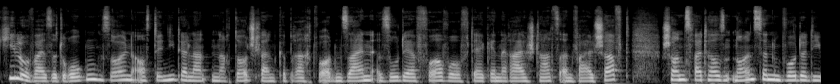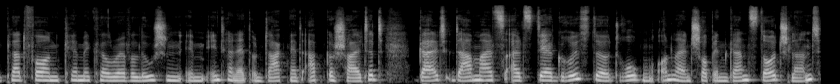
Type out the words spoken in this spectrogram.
Kiloweise Drogen Drogen sollen aus den Niederlanden nach Deutschland gebracht worden sein, so der Vorwurf der Generalstaatsanwaltschaft. Schon 2019 wurde die Plattform Chemical Revolution im Internet und Darknet abgeschaltet, galt damals als der größte Drogen-Online-Shop in ganz Deutschland.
